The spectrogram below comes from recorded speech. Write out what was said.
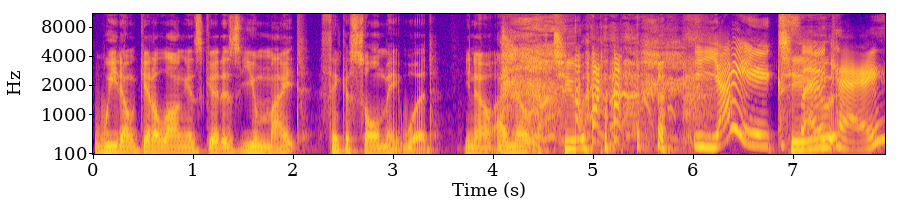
we don't get along as good as you might think a soulmate would. You know, I know two. Yikes! Two, okay.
